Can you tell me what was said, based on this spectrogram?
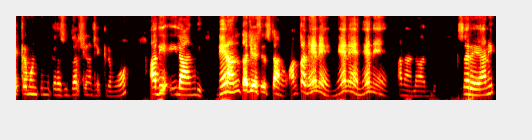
చక్రం ఉంటుంది కదా సుదర్శన చక్రము. అది ఇలా అంది. నేను అంతా చేసేస్తాను. అంతా నేనే నేనే నేనే అని అలా అంది. సరే అని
